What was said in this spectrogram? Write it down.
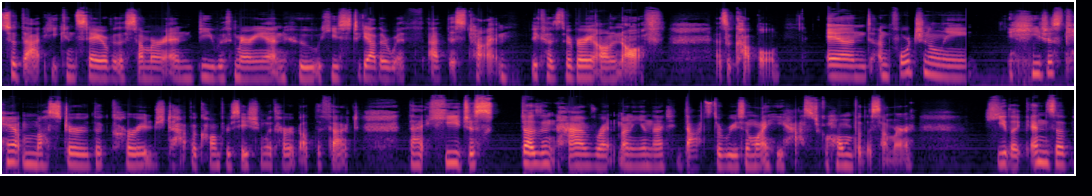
so that he can stay over the summer and be with Marianne, who he's together with at this time, because they're very on and off as a couple. And unfortunately, he just can't muster the courage to have a conversation with her about the fact that he just doesn't have rent money and that that's the reason why he has to go home for the summer. He like ends up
